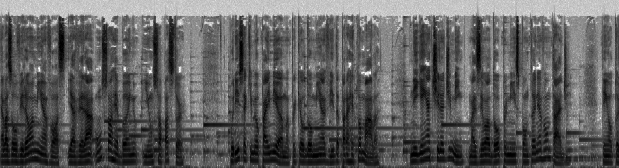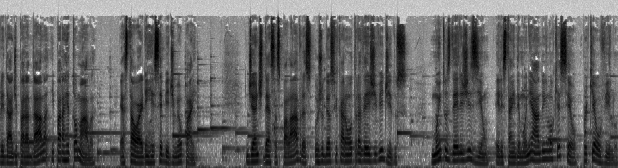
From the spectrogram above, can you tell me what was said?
Elas ouvirão a minha voz, e haverá um só rebanho e um só pastor. Por isso é que meu Pai me ama, porque eu dou minha vida para retomá-la. Ninguém a tira de mim, mas eu a dou por minha espontânea vontade. Tenho autoridade para dá-la e para retomá-la. Esta ordem recebi de meu Pai. Diante dessas palavras, os judeus ficaram outra vez divididos. Muitos deles diziam: Ele está endemoniado e enlouqueceu, por que ouvi-lo?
